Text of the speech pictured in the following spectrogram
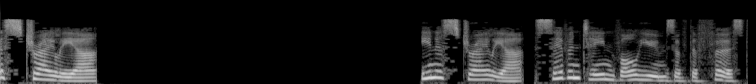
Australia. In Australia, 17 volumes of the first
